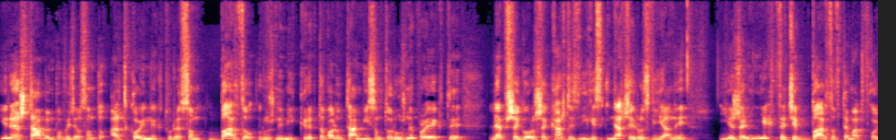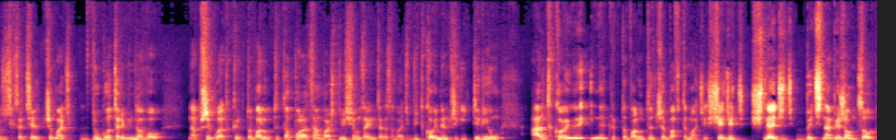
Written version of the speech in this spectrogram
I reszta, bym powiedział, są to altcoiny, które są bardzo różnymi kryptowalutami, są to różne projekty, lepsze, gorsze, każdy z nich jest inaczej rozwijany. Jeżeli nie chcecie bardzo w temat wchodzić, chcecie trzymać długoterminowo na przykład kryptowaluty, to polecam właśnie się zainteresować Bitcoinem czy Ethereum. Altcoiny, inne kryptowaluty trzeba w temacie siedzieć, śledzić, być na bieżąco.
